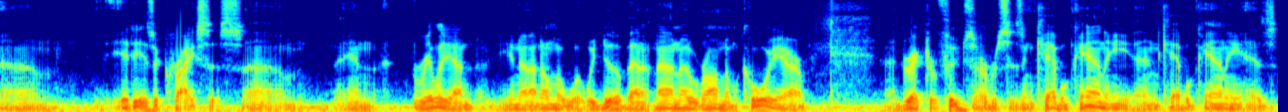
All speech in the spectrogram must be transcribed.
um, it is a crisis, um, and really, I you know I don't know what we do about it. Now I know Rhonda McCoy, our uh, director of food services in Cabell County, and Cabell County has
